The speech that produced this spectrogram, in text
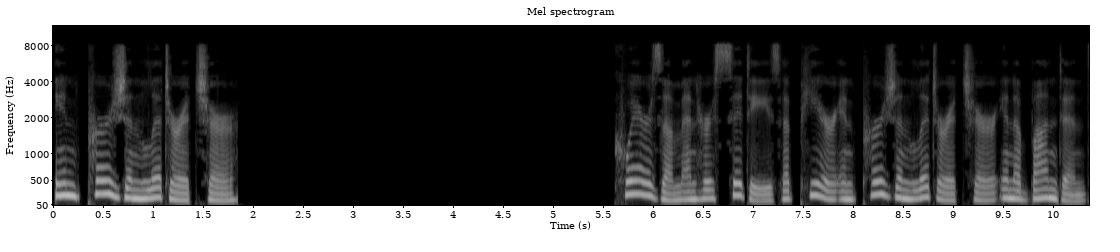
In Persian literature Khwarezm and her cities appear in Persian literature in abundance,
